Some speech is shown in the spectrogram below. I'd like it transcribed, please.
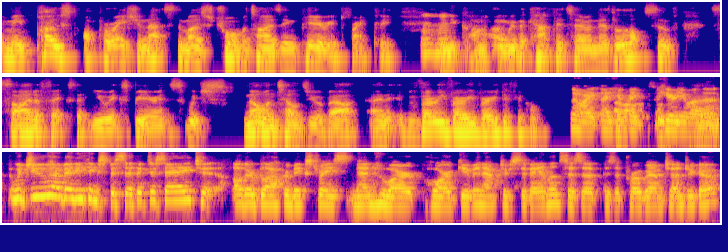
I mean, post operation, that's the most traumatizing period, frankly. Mm-hmm. When you come home with a catheter and there's lots of side effects that you experience, which no one tells you about. And it was very, very, very difficult. No, I, I, I hear you on that. Would you have anything specific to say to other black or mixed race men who are who are given active surveillance as a as a program to undergo?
